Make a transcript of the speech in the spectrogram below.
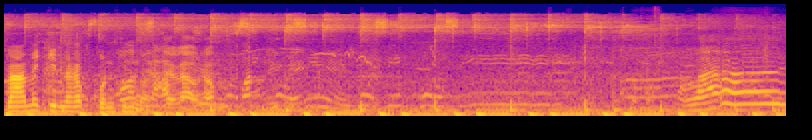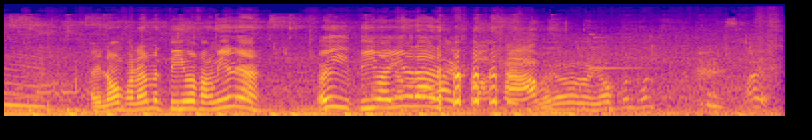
ปลาไม่กินนะครับ คนกินก่อนเดี๋ยวแล้วครับอะไรไอ้น้องฝั่งนั้นมันตีมาฝั่งนี้เนี่ย เอ้ย ตีมาอย่างนี้ไม่ได้นะสามเดี๋ยวเดี๋ยวเดี๋ยว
